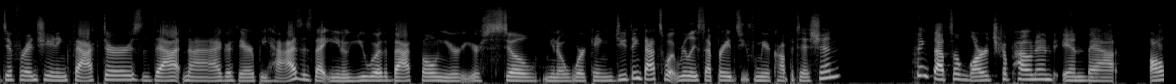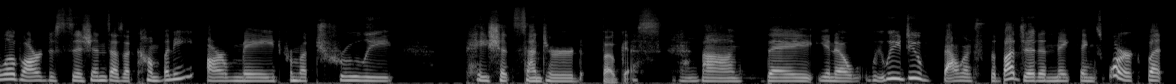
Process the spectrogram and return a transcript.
differentiating factors that Niagara Therapy has? Is that you know you are the backbone. You're you're still you know working. Do you think that's what really separates you from your competition? I think that's a large component in that all of our decisions as a company are made from a truly patient centered focus. Mm-hmm. Um, they, you know, we, we do balance the budget and make things work, but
